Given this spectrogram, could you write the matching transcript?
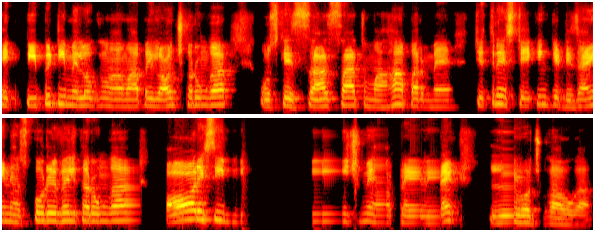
एक पीपीटी में लोग वहाँ पे लॉन्च करूँगा। उसके साथ साथ वहाँ पर मैं जितने स्टेकिंग के डिज़ाइन है, उसको रिवील करूँगा और इसी बीच में हमें हो चुका होगा।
